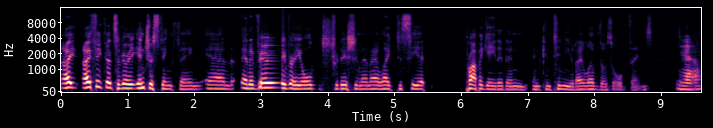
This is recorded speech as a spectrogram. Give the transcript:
I, I think that's a very interesting thing and, and a very, very old tradition. And I like to see it propagated and, and continued. I love those old things. Yeah.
